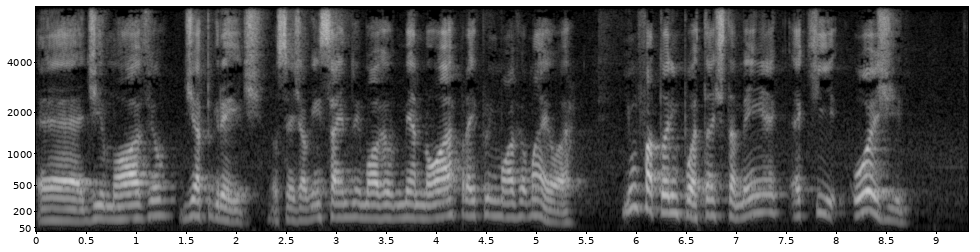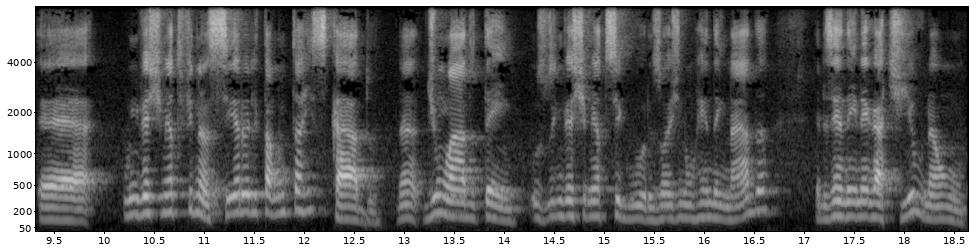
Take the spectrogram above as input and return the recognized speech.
é, de imóvel de upgrade, ou seja, alguém saindo do imóvel menor para ir para um imóvel maior. E um fator importante também é, é que hoje é, o investimento financeiro ele está muito arriscado. Né? De um lado tem os investimentos seguros, hoje não rendem nada, eles rendem negativo, né? um,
